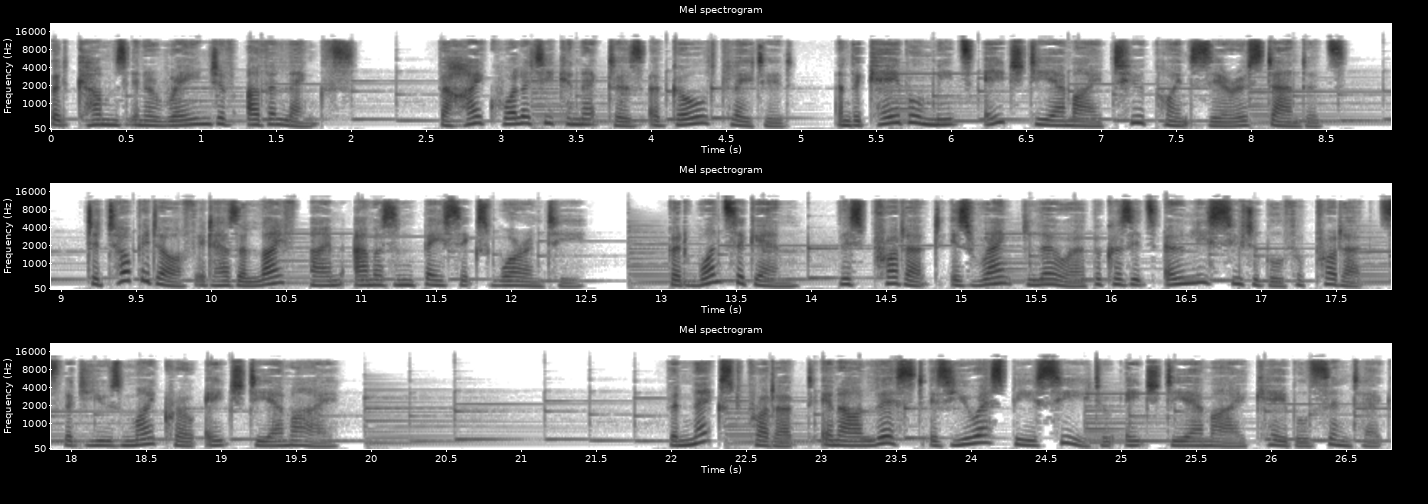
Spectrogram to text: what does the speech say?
but comes in a range of other lengths. The high quality connectors are gold plated, and the cable meets HDMI 2.0 standards. To top it off, it has a lifetime Amazon Basics warranty. But once again, this product is ranked lower because it's only suitable for products that use micro HDMI. The next product in our list is USB C to HDMI cable Syntech.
